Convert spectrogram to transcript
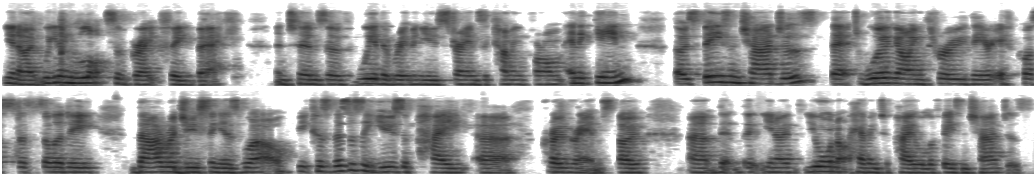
you know, we're getting lots of great feedback in terms of where the revenue streams are coming from. And again, those fees and charges that were going through their EFTPOS facility, they're reducing as well because this is a user pay uh, program. So uh, that, that, you know you're not having to pay all the fees and charges.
